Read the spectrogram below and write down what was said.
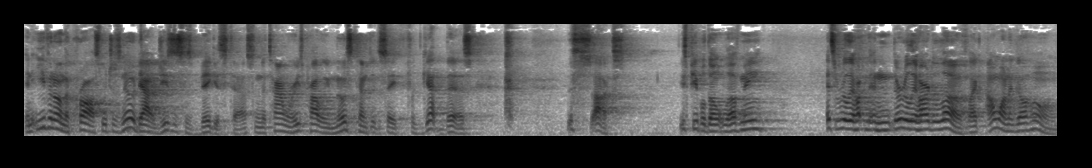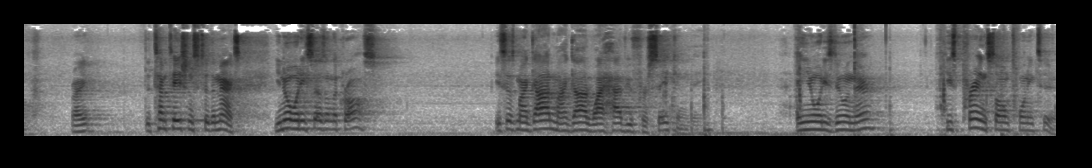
And even on the cross, which is no doubt Jesus' biggest test, and the time where he's probably most tempted to say, Forget this, This sucks. These people don't love me. It's really hard, and they're really hard to love. Like, I want to go home, right? The temptation's to the max. You know what he says on the cross? He says, My God, my God, why have you forsaken me? And you know what he's doing there? He's praying Psalm 22.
